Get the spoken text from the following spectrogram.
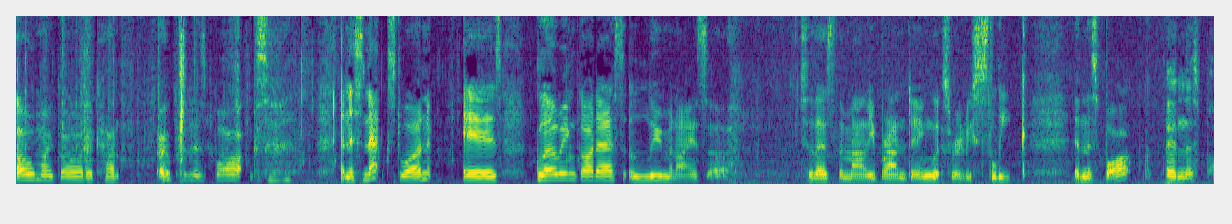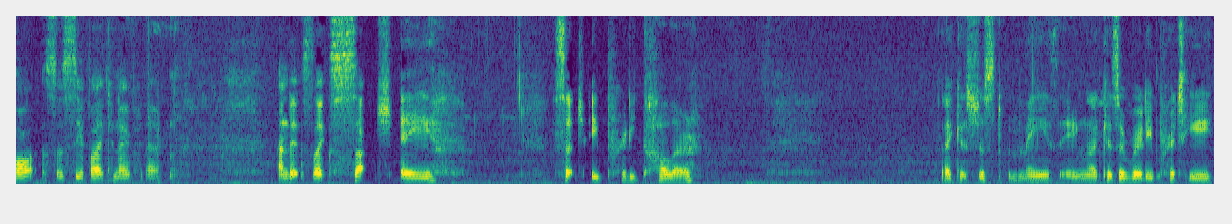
Oh my god, I can't open this box. and this next one is Glowing Goddess Luminizer. So there's the Mally branding, looks really sleek in this box, in this pot. So see if I can open it. And it's like such a such a pretty color. Like it's just amazing. Like it's a really pretty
